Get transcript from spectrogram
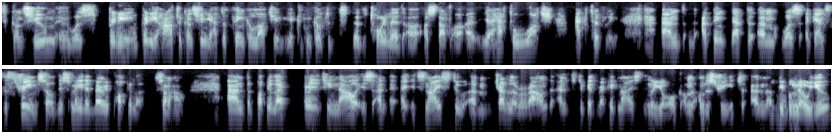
to consume. It was pretty mm-hmm. pretty hard to consume. You had to think a lot. You, you couldn't go to the toilet or, or stuff. Or, uh, you have to watch actively. And i think that um, was against the stream. So this made it very popular somehow and the popularity now is uh, it's nice to um, travel around and to get recognized in New York on, on the street, and mm-hmm. people know you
